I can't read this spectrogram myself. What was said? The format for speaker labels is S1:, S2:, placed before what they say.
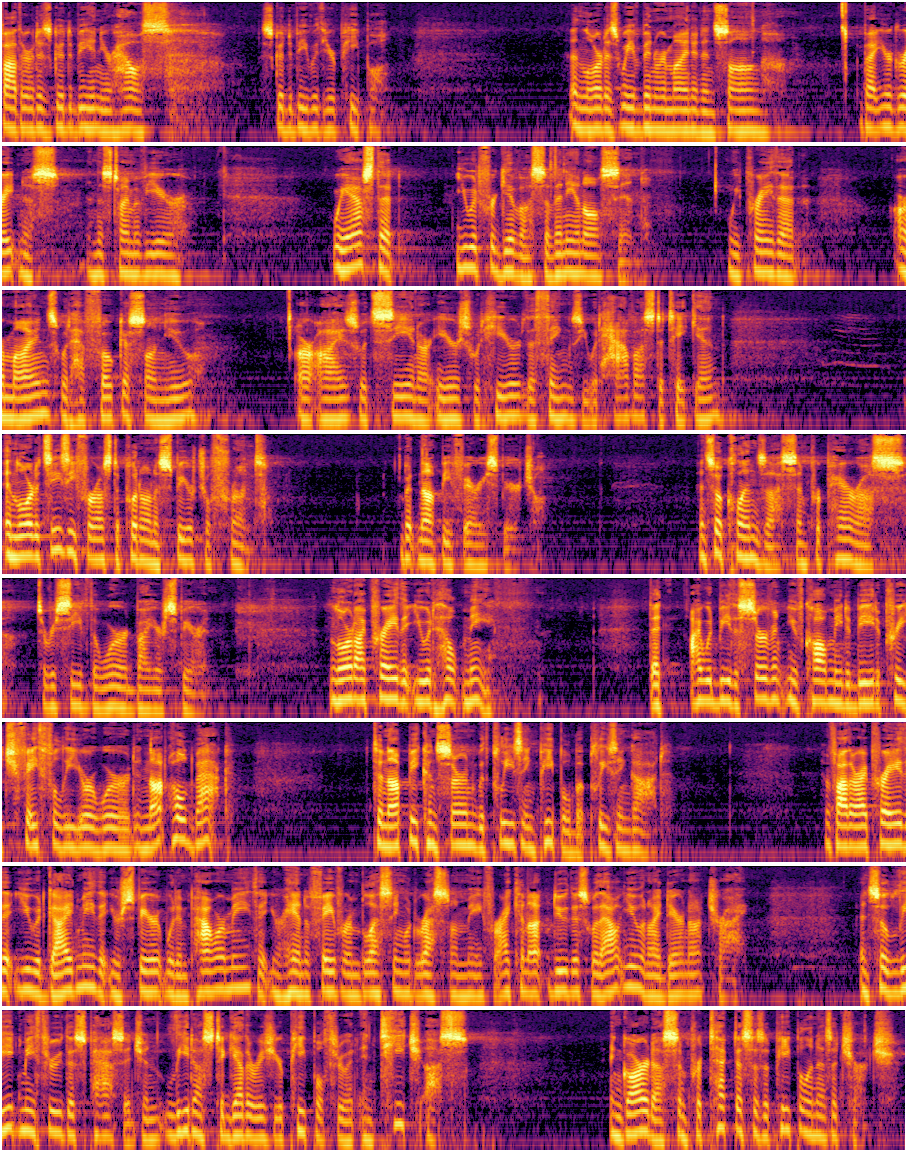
S1: Father, it is good to be in your house. It's good to be with your people. And Lord, as we've been reminded in song about your greatness in this time of year, we ask that you would forgive us of any and all sin. We pray that our minds would have focus on you, our eyes would see, and our ears would hear the things you would have us to take in. And Lord, it's easy for us to put on a spiritual front, but not be very spiritual. And so cleanse us and prepare us to receive the word by your Spirit. Lord, I pray that you would help me, that I would be the servant you've called me to be to preach faithfully your word and not hold back, to not be concerned with pleasing people, but pleasing God. And Father, I pray that you would guide me, that your Spirit would empower me, that your hand of favor and blessing would rest on me, for I cannot do this without you, and I dare not try. And so lead me through this passage and lead us together as your people through it and teach us and guard us and protect us as a people and as a church.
